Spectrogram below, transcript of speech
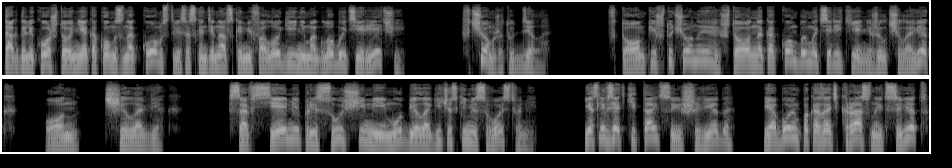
Так далеко, что ни о каком знакомстве со скандинавской мифологией не могло быть и речи. В чем же тут дело? В том, пишут ученые, что на каком бы материке ни жил человек, он человек со всеми присущими ему биологическими свойствами. Если взять китайца и шведа и обоим показать красный цвет,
